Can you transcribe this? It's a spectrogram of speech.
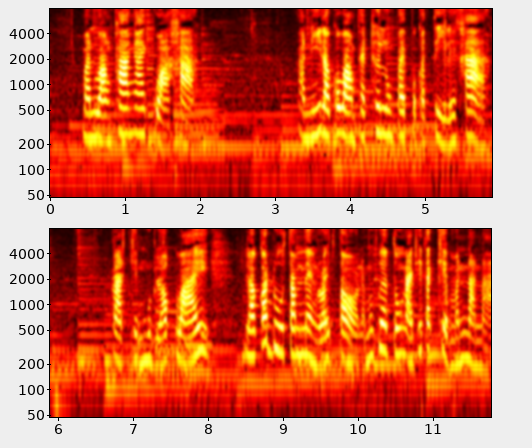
ๆ มันวางผ้าง่ายกว่าค่ะ อันนี้เราก็วางแพทเทิร์นลงไปปกติเลยค่ะกลัดเข็มหมุดล็อกไว้ แล้วก็ดูตำแหน่งรอยต่อนะเพื่อนๆ ตรงไหนที่ตะเข็มมันหนา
